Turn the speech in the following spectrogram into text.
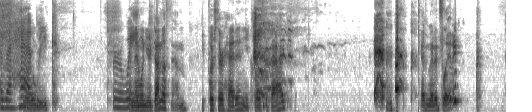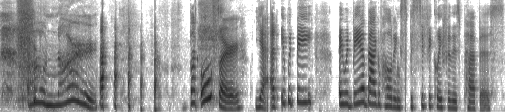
as a head for a week. for a week. And then when you're done with them, you push their head in and you close the bag. Ten minutes later. oh no! but also, yeah, and it would be it would be a bag of holding specifically for this purpose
